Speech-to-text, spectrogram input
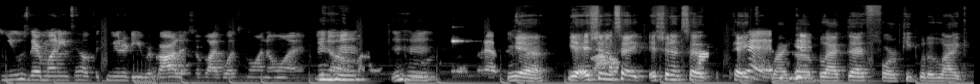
use their money to help the community regardless of like what's going on. You mm-hmm. know. Like, mm-hmm. Yeah, yeah. It shouldn't take it shouldn't take take yeah. like a Black Death for people to like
